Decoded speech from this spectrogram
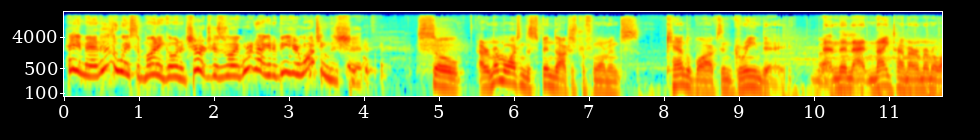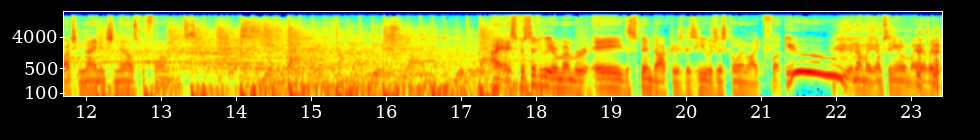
Hey, man, this is a waste of money going to church because like we're not gonna be here watching this shit. So I remember watching the Spin Doctors performance, Candlebox, and Green Day. And then at nighttime, I remember watching Nine Inch Nails performance. I, I specifically remember a the Spin Doctors because he was just going like "fuck you," and I'm like, I'm sitting here with my dad, like,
